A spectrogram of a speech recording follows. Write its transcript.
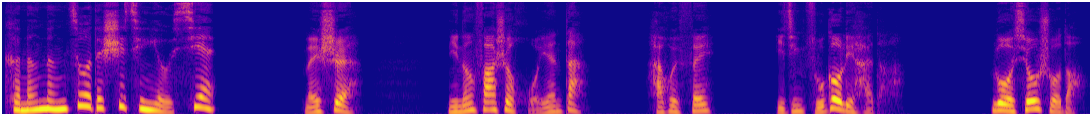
可能能做的事情有限。没事，你能发射火焰弹，还会飞，已经足够厉害的了。”洛修说道。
